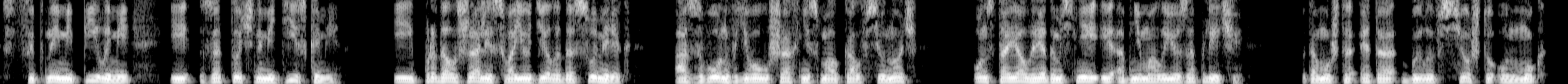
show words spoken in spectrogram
с цепными пилами и заточными дисками и продолжали свое дело до сумерек, а звон в его ушах не смолкал всю ночь, он стоял рядом с ней и обнимал ее за плечи, потому что это было все, что он мог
